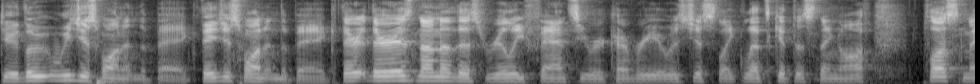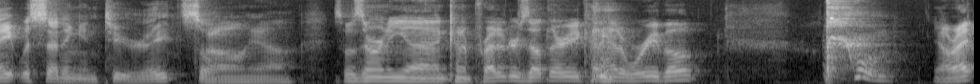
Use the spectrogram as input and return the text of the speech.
Dude, we just want it in the bag. They just want it in the bag. There, there is none of this really fancy recovery. It was just like, let's get this thing off. Plus, night was setting in too, right? So, Oh yeah. So is there any uh, kind of predators out there you kind of had to worry about? All right?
